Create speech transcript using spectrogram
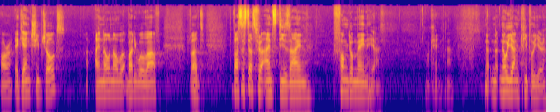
or again, cheap jokes. I know nobody will laugh, but was ist das für eins Design von Domain her? Okay, no, no, no young people here,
